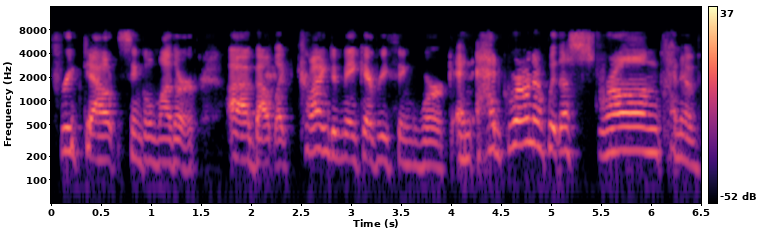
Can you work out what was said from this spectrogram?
freaked out single mother uh, about like trying to make everything work, and had grown up with a strong kind of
